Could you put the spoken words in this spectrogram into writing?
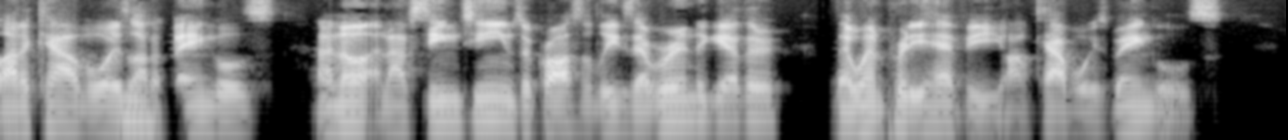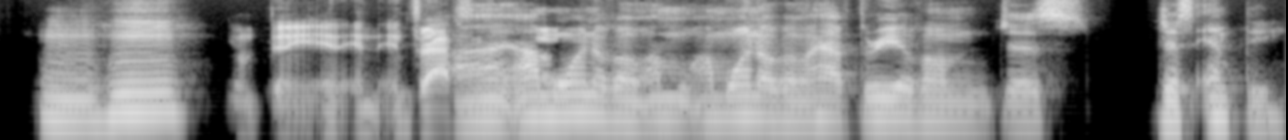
A lot of Cowboys, a Mm. lot of Bengals. I know, and I've seen teams across the leagues that we're in together that went pretty heavy on Cowboys, Bengals Mm-hmm. you know, in, in, in drafts. I, I'm one of them. I'm I'm one of them. I have three of them just just empty.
